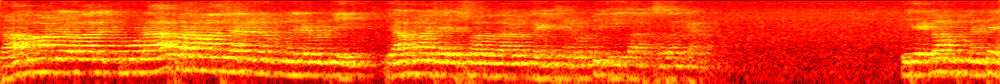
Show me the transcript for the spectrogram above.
రామాయణ వారికి కూడా పరమాచార్యులైనటువంటి రామాచార్య స్వామి వారు గ్రహించినటువంటి గీతా సదంగా ఇది ఎట్లా ఉంటుందంటే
